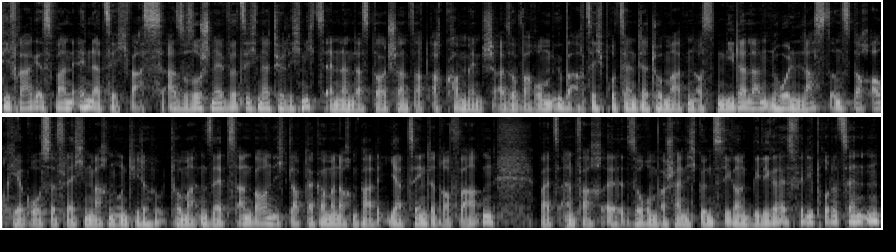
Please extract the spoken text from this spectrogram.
die Frage ist, wann ändert sich was? Also so schnell wird sich natürlich nichts ändern, dass Deutschland sagt, ach komm Mensch, also warum über 80 Prozent der Tomaten aus den Niederlanden holen? Lasst uns doch auch hier große Flächen machen und die Tomaten selbst anbauen. Ich glaube, da können wir noch ein paar Jahrzehnte drauf warten, weil es einfach äh, so rum wahrscheinlich günstiger und billiger ist für die Produzenten.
